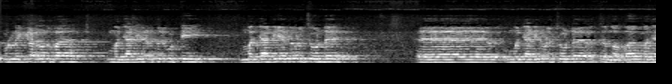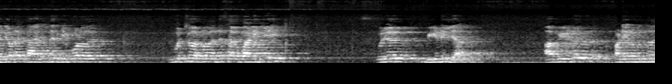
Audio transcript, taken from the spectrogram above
സ്കൂളിലേക്ക് കുട്ടി വിളിച്ചുകൊണ്ട് ഉമ്മൻചാണ്ടിയെ വിളിച്ചുകൊണ്ട് അപ്പൊ ഉമ്മൻചാണ്ടി അവിടെ കാര്യം തിരക്കിയപ്പോൾ കൊച്ചു പറഞ്ഞു എന്റെ സഹപാഠിക്ക് ഒരു വീടില്ല. ആ വീട് പണിയണമെന്ന്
